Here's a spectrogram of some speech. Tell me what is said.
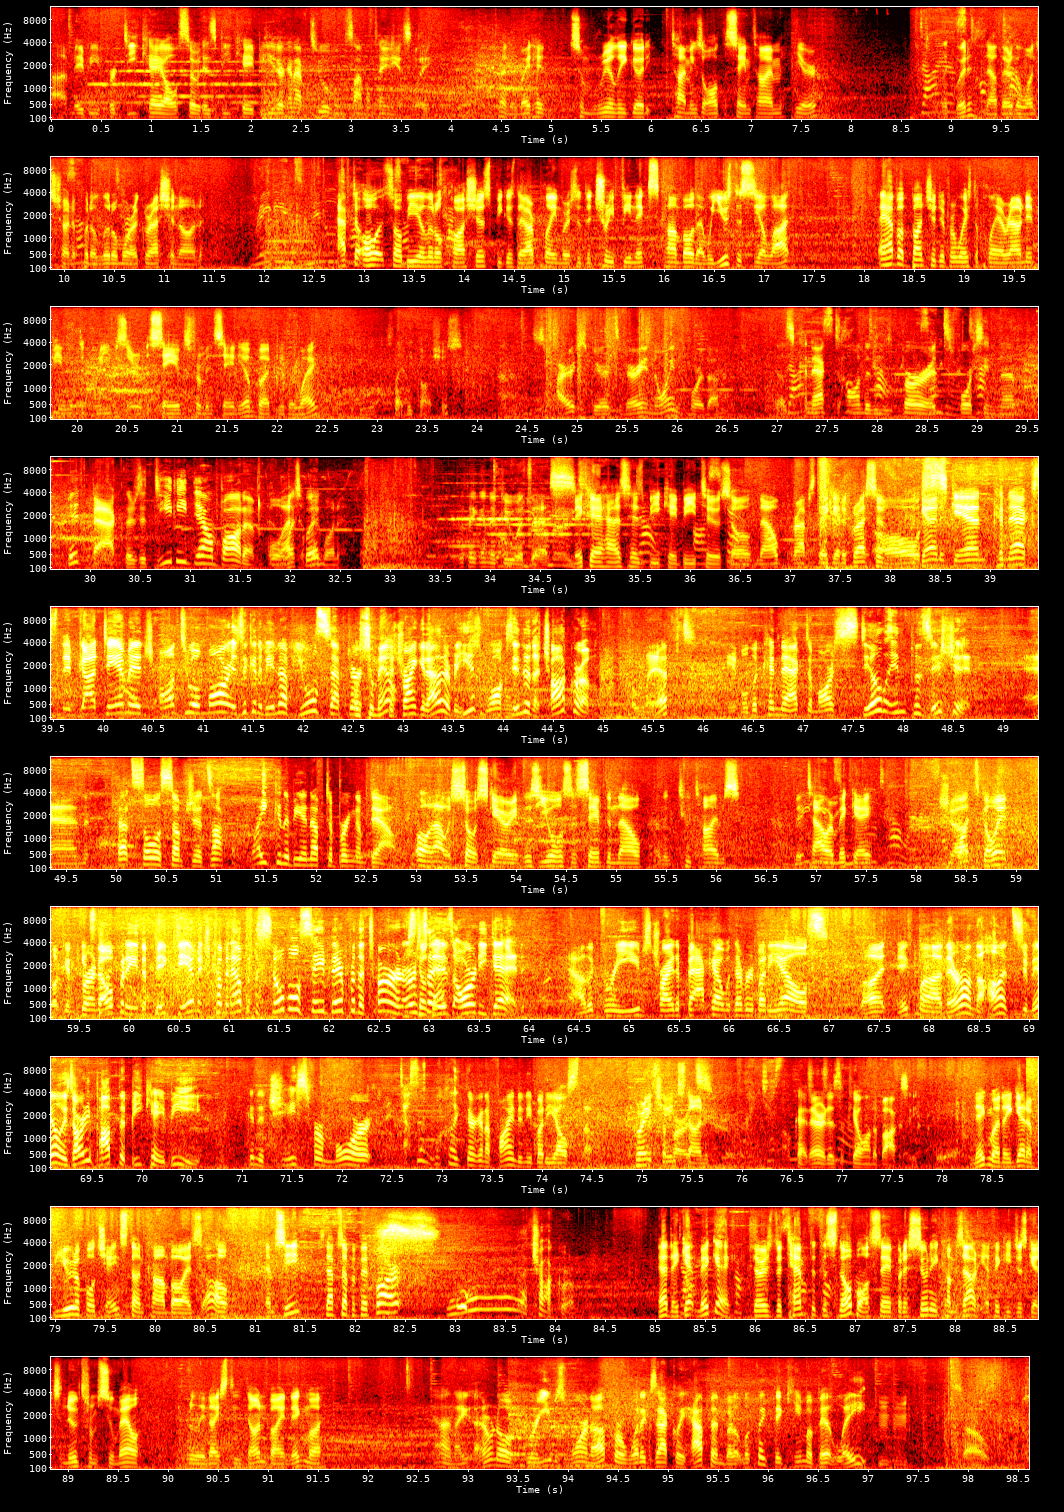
uh, maybe for DK also his BKB. They're going to have two of them simultaneously. And they might hit some really good timings all at the same time here. Liquid, now they're the ones trying to put a little more aggression on. Have to also be a little cautious because they are playing versus the Tree Phoenix combo that we used to see a lot. They have a bunch of different ways to play around it, being with the Greaves or the saves from Insania, but either way, slightly cautious. This Fire Spirit's very annoying for them. Does connect onto these birds, forcing them a bit back. There's a DD down bottom. Oh, that's a big one. What are they going to do with this? Mickey has his BKB too, so now perhaps they get aggressive Oh, again. scan connects. They've got damage onto Ammar. Is it going to be enough? Eul's Scepter Oh, to try and get out of there, but he just walks into the Chakram. A lift, able to connect. Ammar still in position. And that soul assumption, it's not quite going to be enough to bring them down. Oh, that was so scary. This Eul's has saved him now, I think two times. Mid tower, Mickey. Let's go in. Looking for It's an opening. The big damage coming out, but the snowball save there for the turn. He's Ursa is already dead. Now the Greaves try to back out with everybody else, but Nigma, they're on the hunt. Sumail, he's already popped the BKB. Going to chase for more. It doesn't look like they're going to find anybody else, though. Great chain birds. stun. Okay, there it is, a kill on the Boxi. Nigma, they get a beautiful chain stun combo as, oh, MC steps up a bit far. Ooh, Chakram. Yeah, they get Mickey. There's the attempt at the snowball save, but as soon as he comes out, I think he just gets nuked from Sumail. Really nicely done by Nigma. Yeah, and I, I don't know if Greaves weren't up or what exactly happened, but it looked like they came a bit late. Mm-hmm. So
